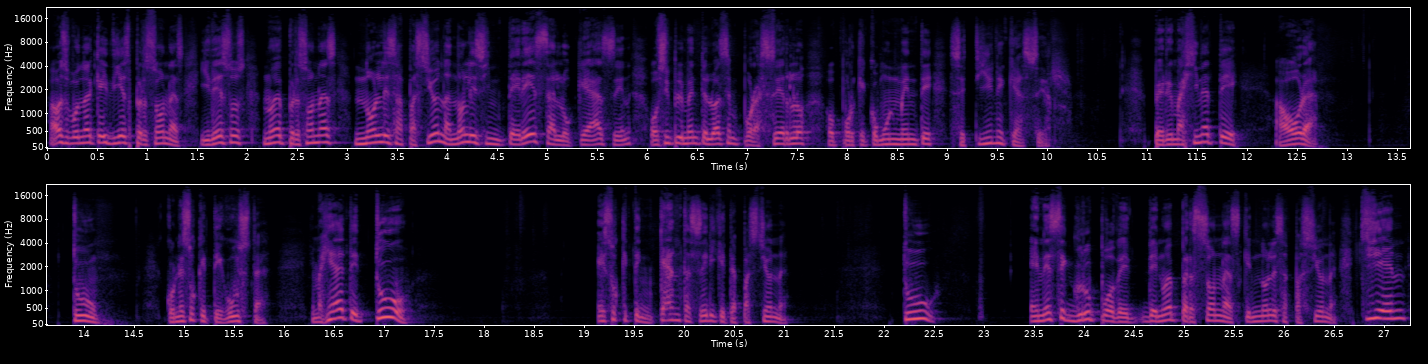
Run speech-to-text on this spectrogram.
Vamos a poner que hay 10 personas y de esos 9 personas no les apasiona, no les interesa lo que hacen o simplemente lo hacen por hacerlo o porque comúnmente se tiene que hacer. Pero imagínate ahora, tú, con eso que te gusta, imagínate tú, eso que te encanta hacer y que te apasiona. Tú en ese grupo de, nueve personas que no les apasiona, ¿quién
